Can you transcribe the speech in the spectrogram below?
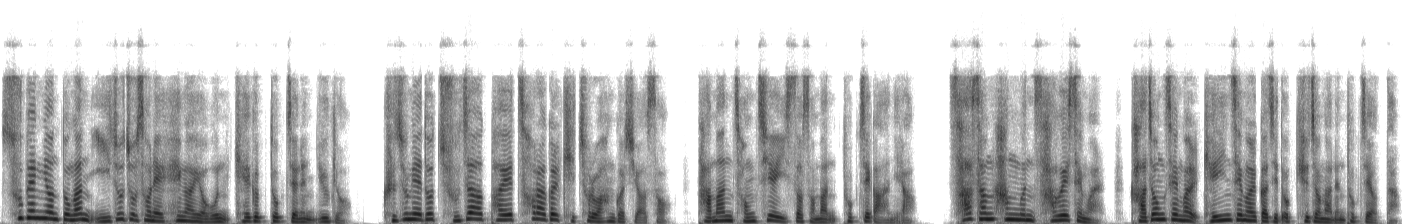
수백 년 동안 이조 조선에 행하여 온 계급 독재는 유교, 그 중에도 주자학파의 철학을 기초로 한 것이어서 다만 정치에 있어서만 독재가 아니라 사상, 학문, 사회생활, 가정생활, 개인생활까지도 규정하는 독재였다.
